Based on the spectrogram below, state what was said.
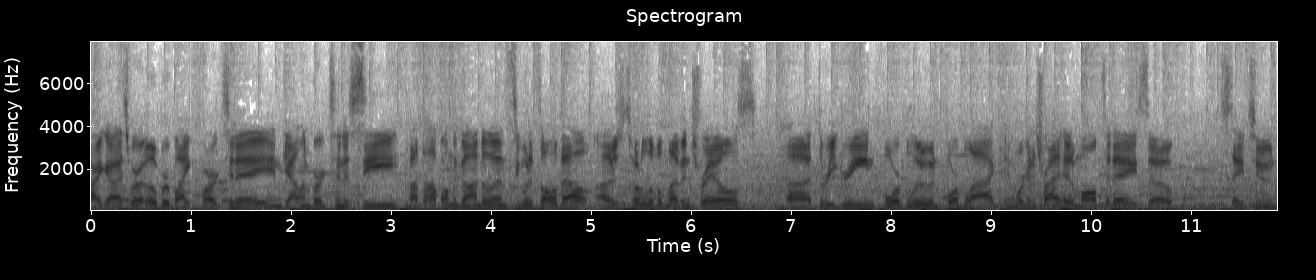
All right, guys, we're at Ober Bike Park today in Gatlinburg, Tennessee. About to hop on the gondola and see what it's all about. Uh, there's a total of 11 trails, uh, three green, four blue, and four black, and we're gonna try to hit them all today, so stay tuned.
